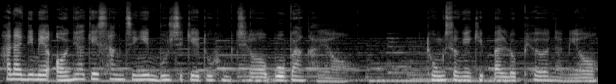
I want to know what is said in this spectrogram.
하나님의 언약의 상징인 무지개도 훔쳐 모방하여 동성의 깃발로 표현하며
